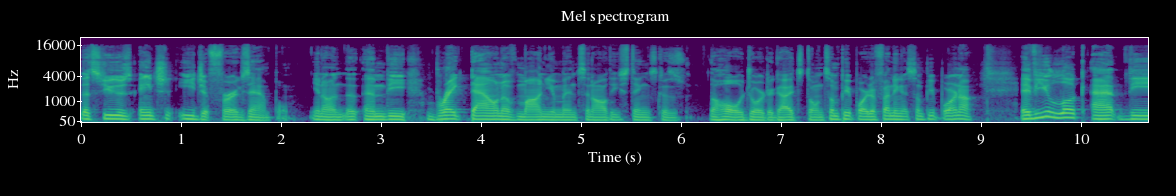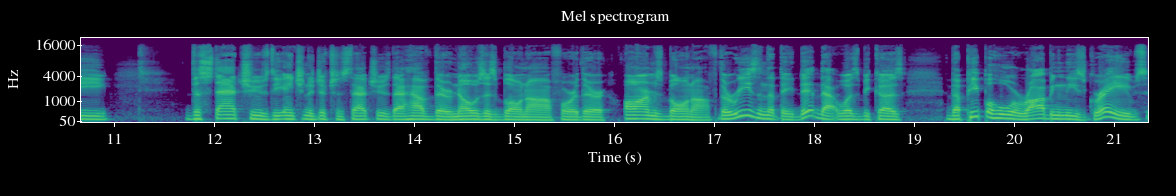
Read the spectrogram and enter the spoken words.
let's use ancient Egypt for example, you know, and the, and the breakdown of monuments and all these things because the whole Georgia Guidestone, some people are defending it, some people are not. If you look at the the statues, the ancient Egyptian statues that have their noses blown off or their arms blown off. The reason that they did that was because the people who were robbing these graves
